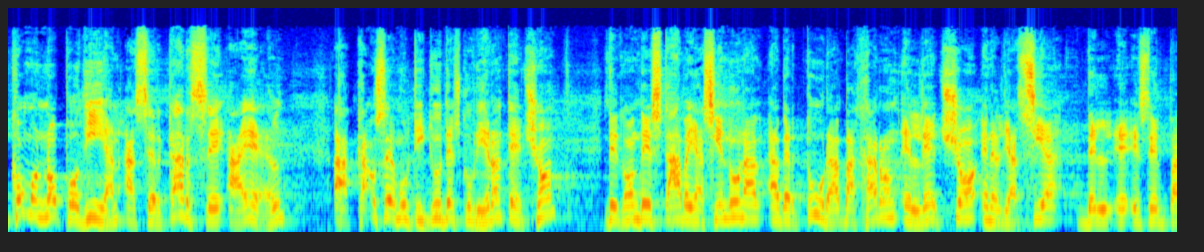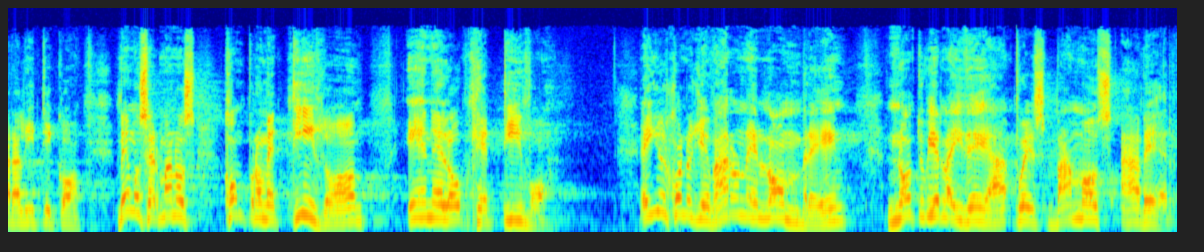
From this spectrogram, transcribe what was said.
como no podían acercarse a él, a causa de la multitud, descubrieron el techo de donde estaba y haciendo una abertura, bajaron el lecho en el yacía del eh, es el paralítico. Vemos, hermanos, comprometido en el objetivo. Ellos cuando llevaron el hombre, no tuvieron la idea, pues vamos a ver.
